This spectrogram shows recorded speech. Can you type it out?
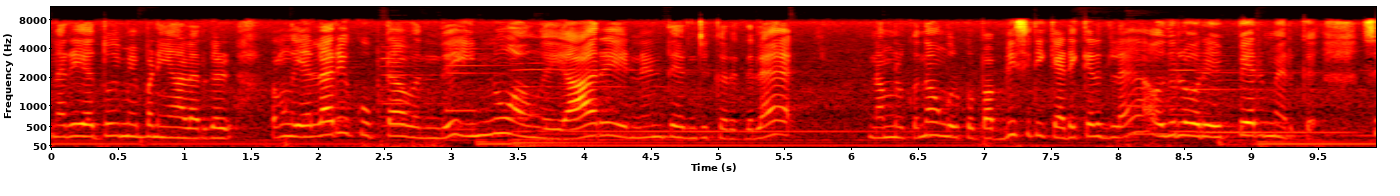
நிறைய தூய்மை பணியாளர்கள் அவங்க எல்லாரையும் கூப்பிட்டா வந்து இன்னும் அவங்க யார் என்னன்னு தெரிஞ்சுக்கிறதுல நம்மளுக்கு வந்து அவங்களுக்கு ஒரு பப்ளிசிட்டி கிடைக்கிறதுல அதில் ஒரு பெருமை இருக்குது ஸோ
